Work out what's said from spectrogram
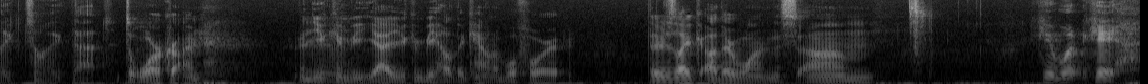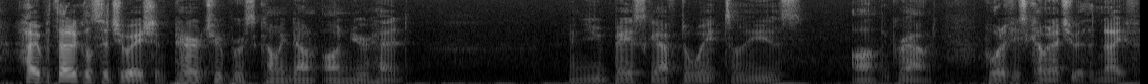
like something like that? It's a war crime, and you can be yeah, you can be held accountable for it. There's like other ones. Um, Okay, what? Okay, hypothetical situation. Paratroopers coming down on your head. and you basically have to wait till he's on the ground. But what if he's coming at you with a knife?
